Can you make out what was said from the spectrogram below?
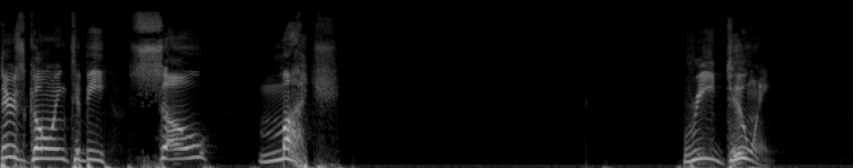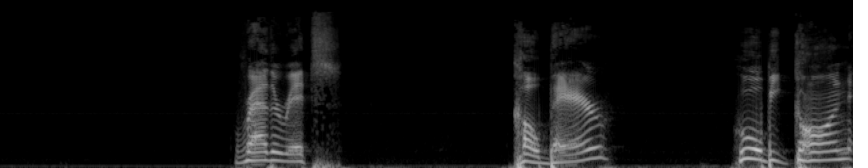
There's going to be so much redoing. Rather, it's Colbert, who will be gone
